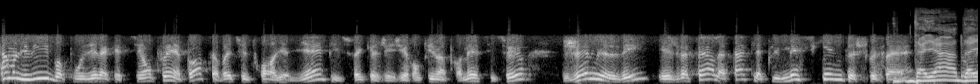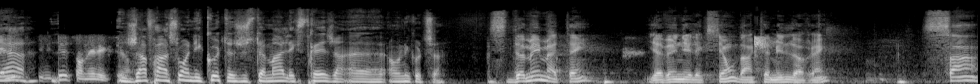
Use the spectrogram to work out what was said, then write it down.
quand lui va poser la question, peu importe, ça va être sur le troisième lien, puis je sais que j'ai, j'ai rempli ma promesse, c'est sûr, je vais me lever et je vais faire l'attaque la plus mesquine que je peux faire. D'ailleurs, d'ailleurs, Jean-François, on écoute justement l'extrait, euh, on écoute ça. Si demain matin, il y avait une élection dans Camille Lorrain, sans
